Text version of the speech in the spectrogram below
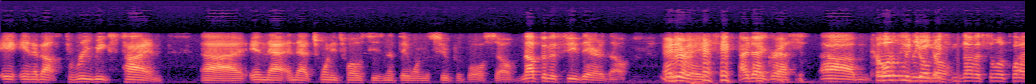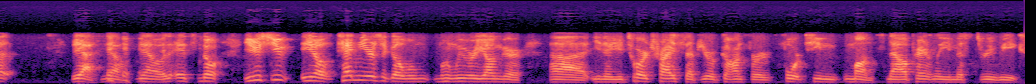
in, in about three weeks' time uh, in that in that 2012 season that they won the Super Bowl. So nothing to see there though. Anyways, I digress. Um, totally hopefully legal. Joe Mixon's on a similar plat. Yeah, no, no, it's no. You used you you know, ten years ago when when we were younger, uh, you know, you tore a tricep, you were gone for 14 months. Now apparently you missed three weeks.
